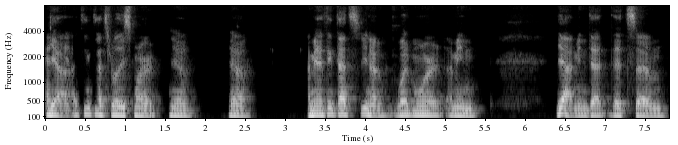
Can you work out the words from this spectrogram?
and, yeah and, i think that's really smart yeah yeah I mean, I think that's you know what more. I mean, yeah, I mean that that's um,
